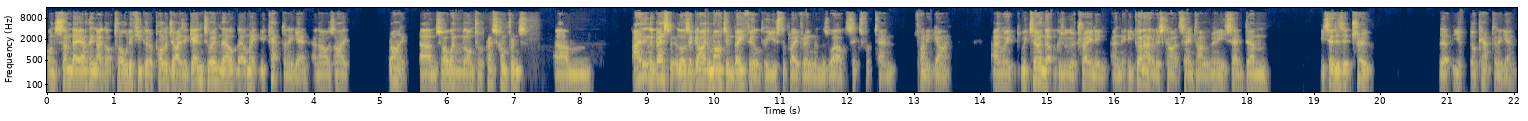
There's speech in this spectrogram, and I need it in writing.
on Sunday. I think I got told if you could apologise again to him, they'll they'll make you captain again. And I was like, right. Um, so I went along to a press conference. Um, I think the best bit was a guy Martin Bayfield who used to play for England as well, six foot ten, funny guy. And we we turned up because we were training, and he got out of his car at the same time as me. He said, um, he said, "Is it true that you're captain again?"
